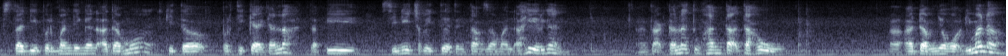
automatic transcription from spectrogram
studi perbandingan agama, kita pertikaikanlah. Tapi sini cerita tentang zaman akhir kan. Ha, takkanlah Tuhan tak tahu ha, Adam nyorok di mana.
